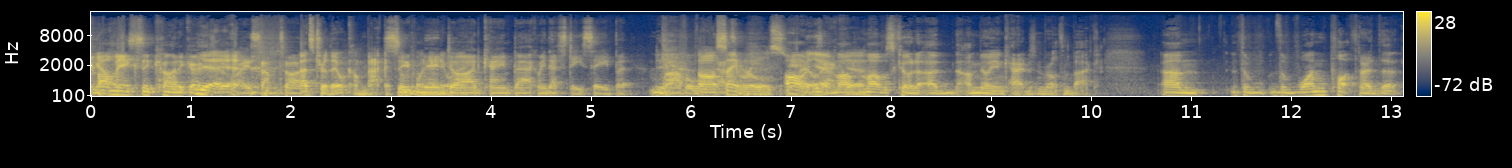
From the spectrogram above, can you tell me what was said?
In comics, else. it kind of goes Yeah, that yeah. way sometimes. That's true. They all come back at some point. Superman Anyway. died, came back. I mean, that's DC, but Marvel. Oh, same rules. Oh really, yeah, Marvel's killed a, a million characters and brought them back. Um, the the one plot thread that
